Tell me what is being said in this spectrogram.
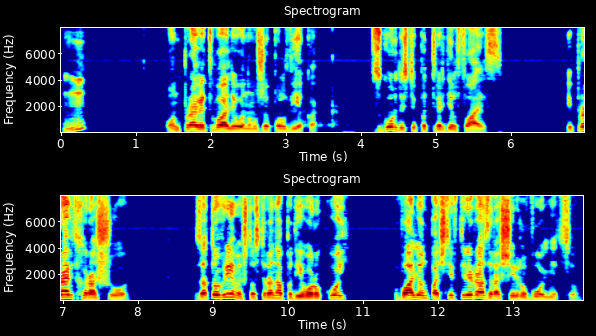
М? Он правит Валионом уже полвека. С гордостью подтвердил Фаис. И правит хорошо. За то время, что страна под его рукой, Валион почти в три раза расширил вольницу.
